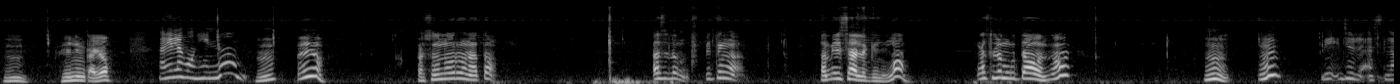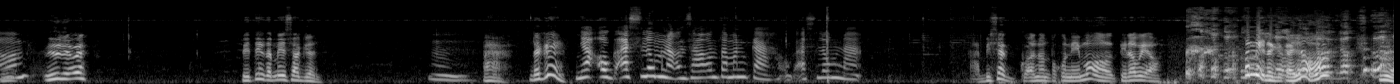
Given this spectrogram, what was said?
Hmm. Hining kayo. Kanila kong hinog. Hmm? Ayo. Kasunuro na to. Aslom, piting nga. Tamisa lagi nila. Aslom ko taon, oh? Hmm. Hmm? Di jud aslom. Yun eh. Piting tamisa gyud. Hmm. Ah, dagi. Nya og aslom na unsaon taman ka? Og aslom na. Ah, bisag kung anong pa kunimo, oh, tilawi, oh. Kami lagi kayo, oh. Hmm.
